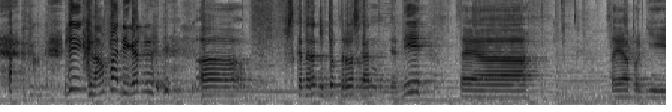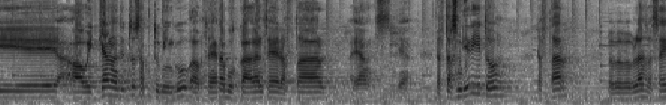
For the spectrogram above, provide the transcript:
ini kenapa nih kan? eh sekretariat tutup terus kan. Jadi saya saya pergi uh, weekend waktu itu Sabtu Minggu. Uh, ternyata buka kan saya daftar yang ya daftar sendiri itu. Daftar bla bla bla selesai.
